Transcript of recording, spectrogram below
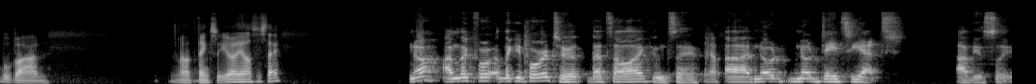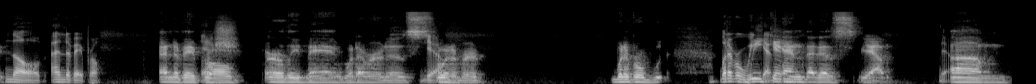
move on. I don't think so. You have anything else to say? No, I'm look for looking forward to it. That's all I can say. Yeah. Uh, no, no dates yet. Obviously, No, end of April. end of April, Ish. early May, whatever it is, Yeah. whatever, whatever Whatever weekend. weekend. that is. Yeah. Yeah. Um.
